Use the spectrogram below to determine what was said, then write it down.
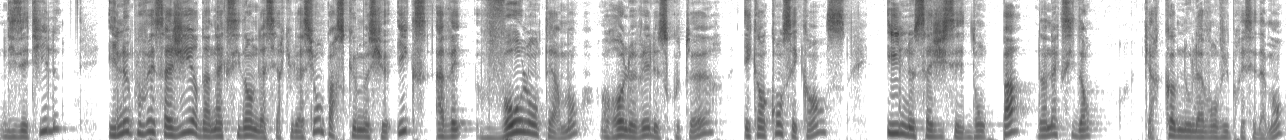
disait-il, il ne pouvait s'agir d'un accident de la circulation parce que M. X avait volontairement relevé le scooter et qu'en conséquence, il ne s'agissait donc pas d'un accident. Car comme nous l'avons vu précédemment,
